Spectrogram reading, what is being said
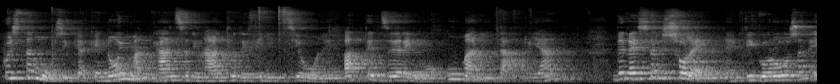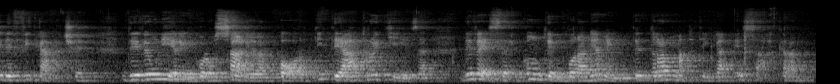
Questa musica che noi in mancanza di un'altra definizione battezzeremo umanitaria deve essere solenne, vigorosa ed efficace, deve unire in colossali rapporti teatro e chiesa, deve essere contemporaneamente drammatica e sacra.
